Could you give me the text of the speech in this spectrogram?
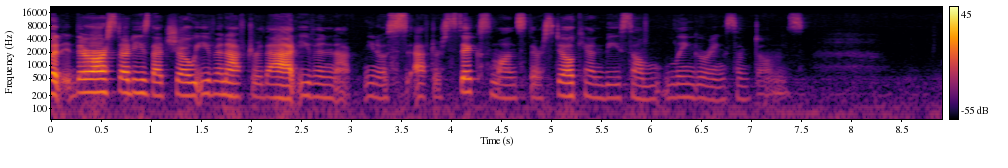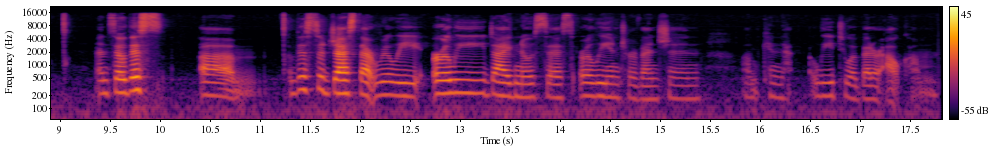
But there are studies that show even after that, even you know after six months, there still can be some lingering symptoms. And so this um, this suggests that really early diagnosis, early intervention um, can lead to a better outcome.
